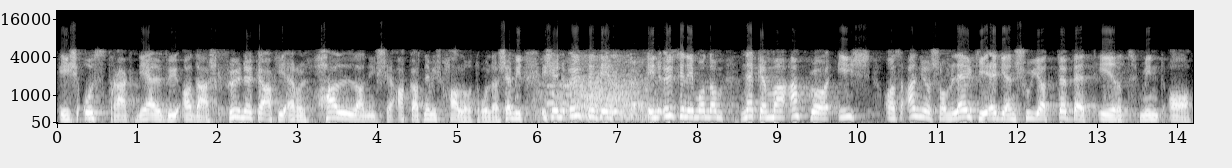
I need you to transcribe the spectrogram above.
és osztrák nyelvű adás főnöke, aki erről hallani se akart, nem is hallott róla semmit. És én őszintén, én őszintén mondom, nekem már akkor is az anyosom lelki egyensúlya többet ért, mint a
